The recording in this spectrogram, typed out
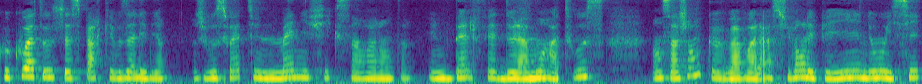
Coucou à tous, j'espère que vous allez bien. Je vous souhaite une magnifique Saint-Valentin, une belle fête de l'amour à tous, en sachant que, bah voilà, suivant les pays, nous ici,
